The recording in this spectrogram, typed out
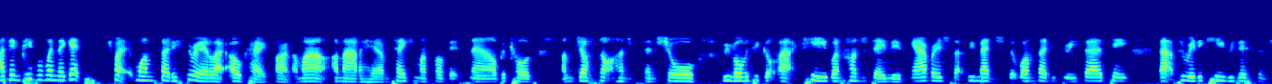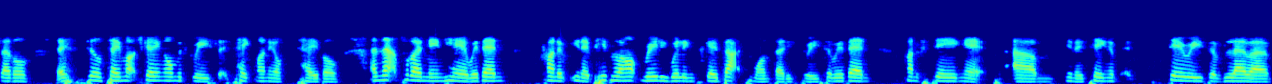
I think people when they get to 133 are like, okay, fine, I'm out, I'm out of here. I'm taking my profits now because I'm just not 100% sure. We've obviously got that key 100 day moving average that we mentioned at 133.30. That's a really key resistance level. There's still so much going on with Greece. Let's take money off the table. And that's what I mean here. We're then kind of, you know, people aren't really willing to go back to 133. So we're then kind of seeing it, um, you know, seeing a series of lower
